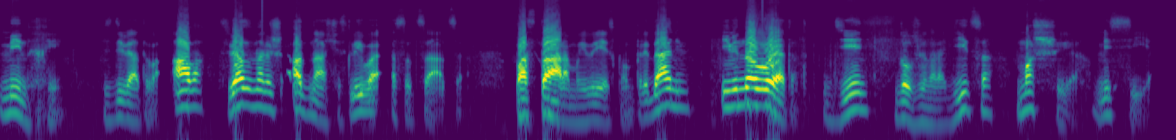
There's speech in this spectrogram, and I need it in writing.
минхи. С 9 ава связана лишь одна счастливая ассоциация. По старому еврейскому преданию – Именно в этот день должен родиться Машиах, Мессия.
